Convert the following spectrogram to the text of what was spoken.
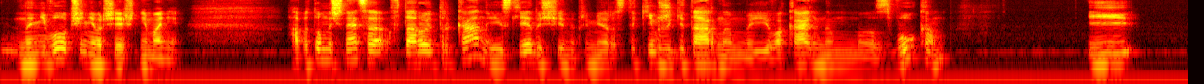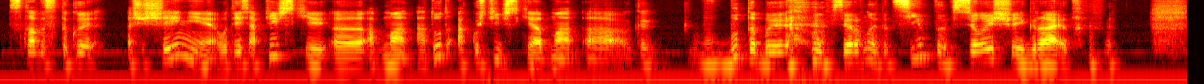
на него вообще не обращаешь внимания. А потом начинается второй трекан и следующий, например, с таким же гитарным и вокальным звуком. И складывается такое ощущение, вот есть оптический э, обман, а тут акустический обман. Э, как, будто бы все равно этот синт все еще играет.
